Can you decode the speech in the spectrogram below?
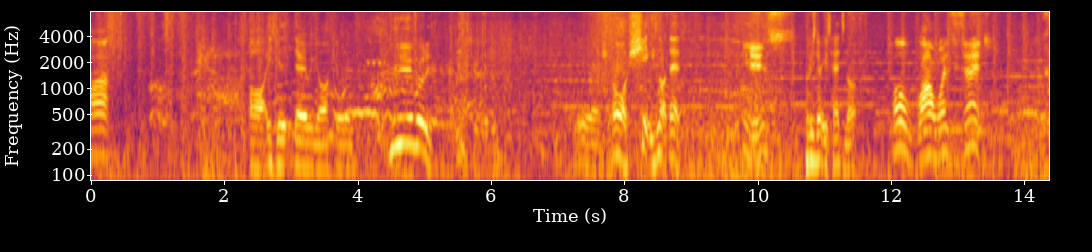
Ah, Oh, he's nearly, there we go, I killed him. Yeah, buddy. Yeah, oh shit, he's not dead. he is. Oh, he's not, his head's not. Oh wow, where's his head?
